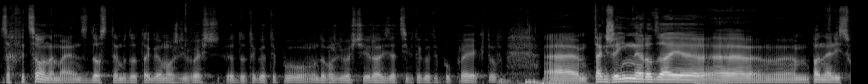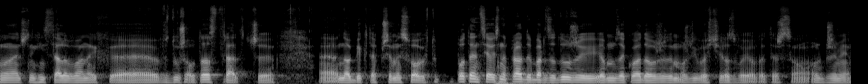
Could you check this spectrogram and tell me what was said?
zachwycone, mając dostęp do tego, możliwość, do tego typu, do możliwości realizacji tego typu projektów. Także inne rodzaje paneli słonecznych instalowanych e, wzdłuż autostrad czy e, na obiektach przemysłowych. Tu potencjał jest naprawdę bardzo duży i ja bym zakładał, że możliwości rozwojowe też są olbrzymie.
